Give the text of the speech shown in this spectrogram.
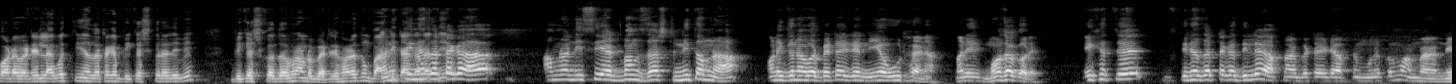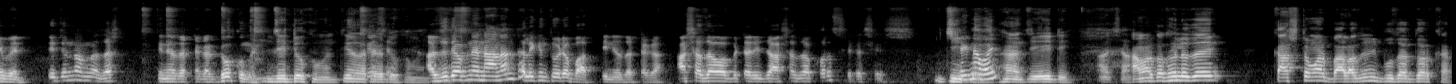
কটা ব্যাটারি লাগবে? তিন হাজার টাকা বিকাশ করে দিবে। বিকাশ করে দেওয়ার পর আমরা ব্যাটারি ভাড়া দেবো বাকি মানে তিন হাজার টাকা আমরা নিচ্ছি অ্যাডভান্স জাস্ট নিতাম না। অনেকজন আবার ব্যাটারিটা নিয়ে উঠায় না। মানে মজা করে। এই ক্ষেত্রে তিন হাজার টাকা দিলে আপনার ব্যাটারিটা আপনি মনে করব আমরা নেবেন। এই জন্য আমরা জাস্ট তিন হাজার টাকার ডকুমেন্ট যে ডকুমেন্ট তিন হাজার টাকা ডকুমেন্ট আর যদি আপনি না নেন তাহলে কিন্তু ওটা বাদ তিন হাজার টাকা। আসা যাওয়া ব্যাটারি যে আসা যাওয়া খরচ সেটা শেষ। জি ঠিক না ভাই? হ্যাঁ জি এইটি আচ্ছা। আমার কথা হলো যে কাস্টমার ভালো জিনিস বোঝার দরকার।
